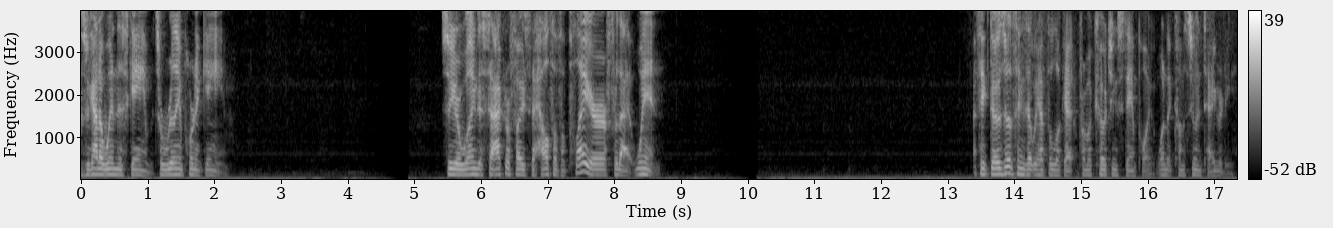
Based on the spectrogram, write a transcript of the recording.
because we got to win this game. It's a really important game. So you're willing to sacrifice the health of a player for that win. I think those are the things that we have to look at from a coaching standpoint when it comes to integrity.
